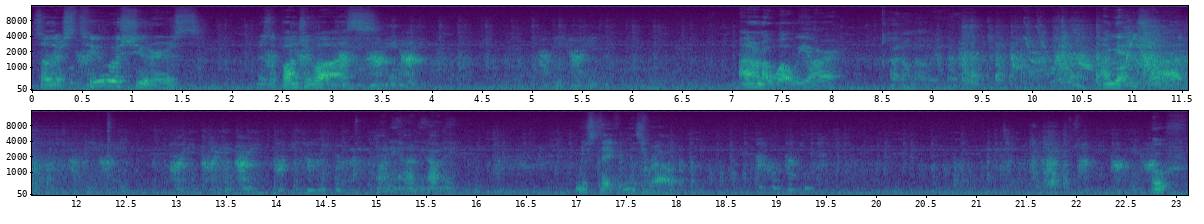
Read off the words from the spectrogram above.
So there's two shooters. There's a bunch of us. I don't know what we are. I don't know either. I'm getting shot. Honey, honey, honey. I'm just taking this route. Oof,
